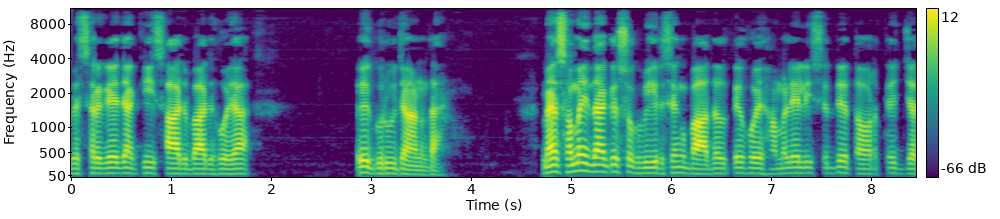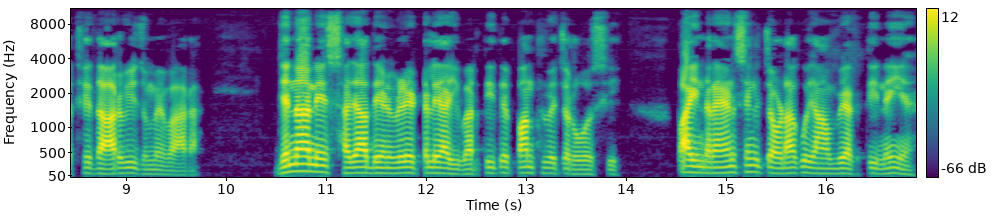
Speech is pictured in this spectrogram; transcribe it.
ਵਿਸਰ ਗਏ ਜਾਂ ਕੀ ਸਾਜ਼ਬਾਜ਼ ਹੋਇਆ, ਇਹ ਗੁਰੂ ਜਾਣਦਾ। ਮੈਂ ਸਮਝਦਾ ਕਿ ਸੁਖਬੀਰ ਸਿੰਘ ਬਾਦਲ ਤੇ ਹੋਏ ਹਮਲੇ ਲਈ ਸਿੱਧੇ ਤੌਰ ਤੇ ਜਥੇਦਾਰ ਵੀ ਜ਼ਿੰਮੇਵਾਰ ਆ। ਜਿਨ੍ਹਾਂ ਨੇ ਸਜ਼ਾ ਦੇਣ ਵੇਲੇ ਢਲਿਆਈ ਵਰਤੀ ਤੇ ਪੰਥ ਵਿੱਚ ਰੋਸ ਸੀ। ਭਾਈ ਨਰੈਣ ਸਿੰਘ ਚੌੜਾ ਕੋਈ ਆਮ ਵਿਅਕਤੀ ਨਹੀਂ ਹੈ।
